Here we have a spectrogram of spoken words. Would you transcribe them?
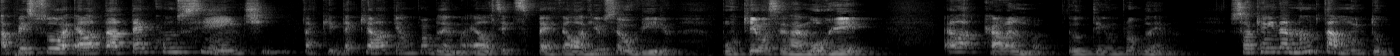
A pessoa, ela tá até consciente daqui, que ela tem um problema. Ela se desperta, ela viu o seu vídeo, porque você vai morrer. Ela, caramba, eu tenho um problema. Só que ainda não tá muito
